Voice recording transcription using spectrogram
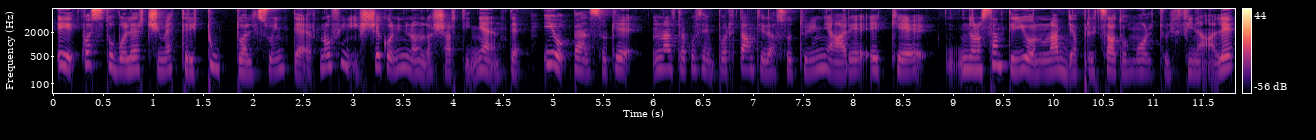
e questo volerci mettere tutto al suo interno finisce con il non lasciarti niente. Io penso che un'altra cosa importante da sottolineare è che nonostante io non abbia apprezzato molto il finale,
